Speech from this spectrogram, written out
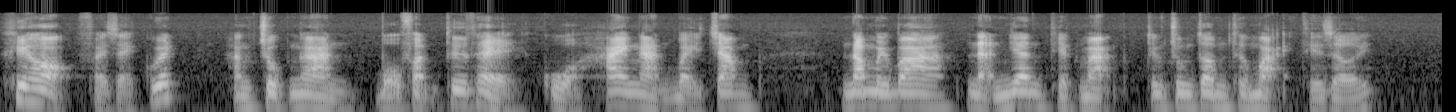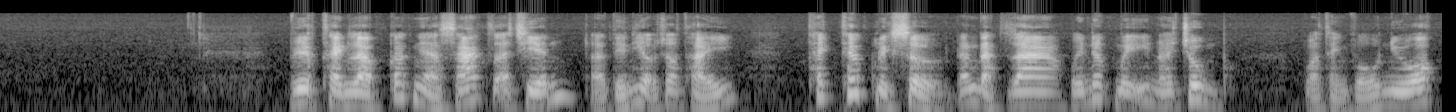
khi họ phải giải quyết hàng chục ngàn bộ phận thi thể của 2.753 nạn nhân thiệt mạng trong trung tâm thương mại thế giới. Việc thành lập các nhà xác giã chiến là tín hiệu cho thấy thách thức lịch sử đang đặt ra với nước Mỹ nói chung và thành phố New York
